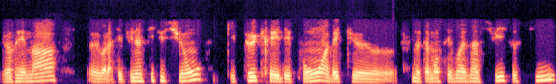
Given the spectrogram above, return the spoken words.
le REMA. Euh, voilà, c'est une institution qui peut créer des ponts avec notamment ses voisins suisses aussi,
